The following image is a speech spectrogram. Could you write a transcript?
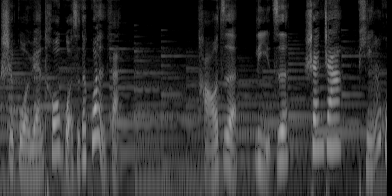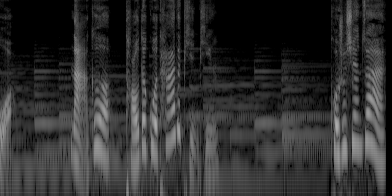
是果园偷果子的惯犯，桃子、李子、山楂、苹果，哪个逃得过他的品评？可是现在，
